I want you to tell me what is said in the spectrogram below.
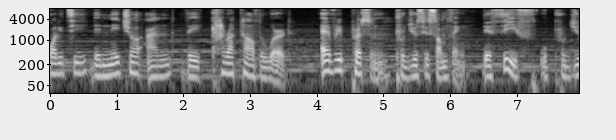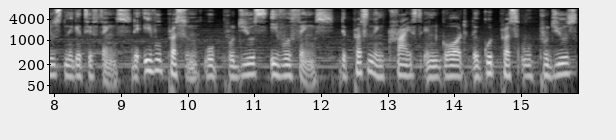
quality, the nature, and the character of the word. Every person produces something. The thief will produce negative things. The evil person will produce evil things. The person in Christ, in God, the good person will produce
